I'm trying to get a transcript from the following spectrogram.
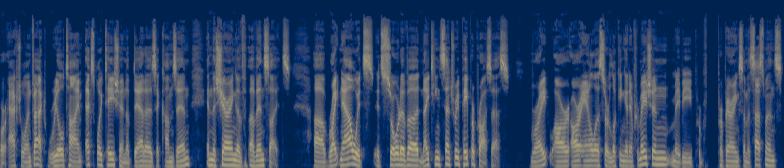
or actual, in fact, real time exploitation of data as it comes in and the sharing of, of insights. Uh, right now, it's it's sort of a 19th century paper process right? Our our analysts are looking at information, maybe pre- preparing some assessments.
